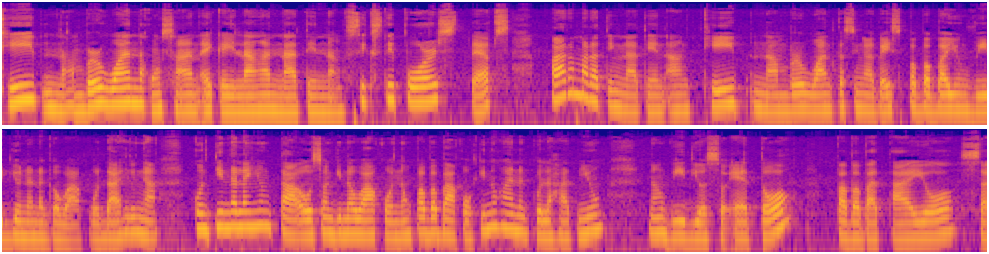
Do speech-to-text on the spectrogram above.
cave number 1 na kung saan ay kailangan natin ng 64 steps para marating natin ang cave number 1 kasi nga guys pababa yung video na nagawa ko. Dahil nga kunti na lang yung tao. So ang ginawa ko nung pababa ko kinuhanan ko lahat yung ng video. So eto pababa tayo sa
